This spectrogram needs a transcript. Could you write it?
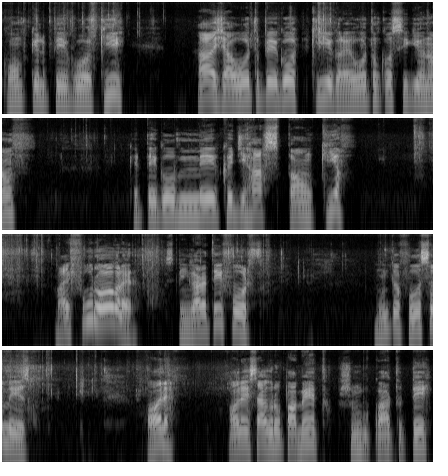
Como que ele pegou aqui. Ah, já o outro pegou aqui, galera. O outro não conseguiu, não. Ele pegou meio que de raspão aqui, ó. Mas furou, galera. Espingarda tem força. Muita força mesmo. Olha. Olha esse agrupamento. Chumbo 4T.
